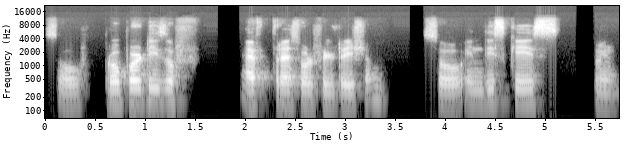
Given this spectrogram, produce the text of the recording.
So properties of F threshold filtration. So in this case, I mean,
